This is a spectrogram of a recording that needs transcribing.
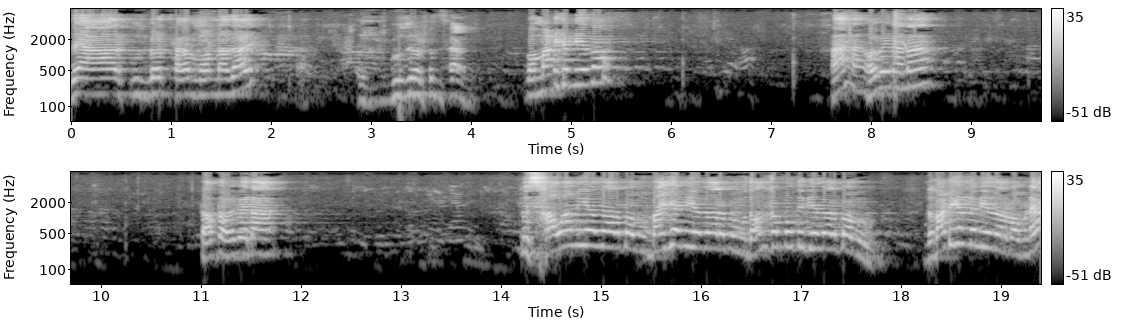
যে আর কুচবিহার থাকার মন না যায়, গুজরাট যান। বা মাটি কেন নিয়ে যাও। হ্যাঁ হবে না না? তা তো হবে না। তুই সাওয়া নিয়ে যাওয়ার মাইয়া নিয়ে যাওয়ার ধন সম্পত্তি নিয়ে যাওয়ার নিয়ে যাওয়ার না?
